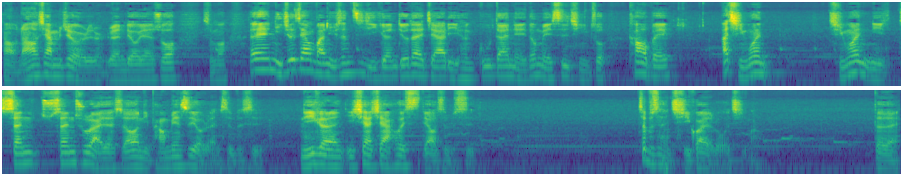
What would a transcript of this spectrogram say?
好，然后下面就有人留言说什么？哎，你就这样把女生自己一个人丢在家里，很孤单呢，都没事情做，靠呗。啊，请问，请问你生生出来的时候，你旁边是有人是不是？你一个人一下下会死掉，是不是？这不是很奇怪的逻辑吗？对不对？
